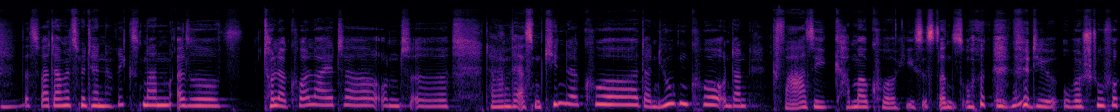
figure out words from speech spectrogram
Mhm. Das war damals mit Herrn Rieksmann, also toller Chorleiter und äh, da waren wir erst im Kinderchor, dann Jugendchor und dann quasi Kammerchor hieß es dann so mhm. für die Oberstufe.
